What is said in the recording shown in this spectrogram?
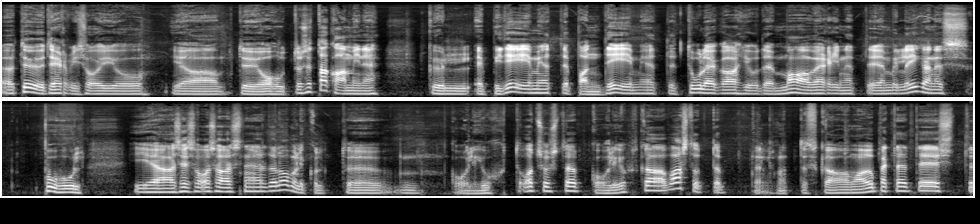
töötervishoiu ja tööohutuse tagamine küll epideemiate, pandeemiate, tulekahjude, maavärinate ja mille iganes puhul. Ja ses osas nii-öelda loomulikult koolijuht otsustab, koolijuht ka vastutab, selles mõttes ka oma õpetajate eest,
